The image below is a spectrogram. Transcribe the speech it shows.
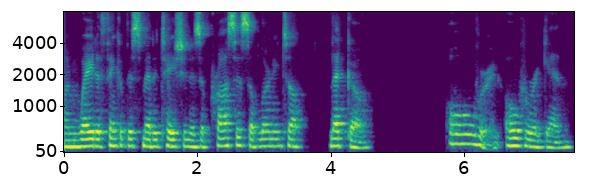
One way to think of this meditation is a process of learning to let go over and over again.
